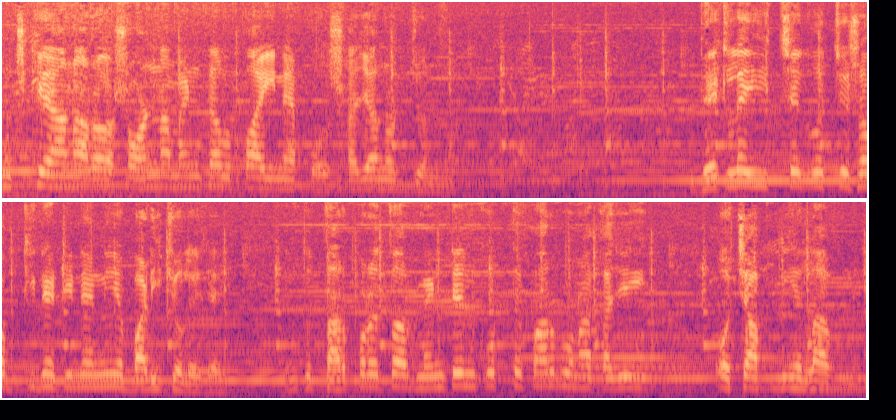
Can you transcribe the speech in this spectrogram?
কুচকে আনারস অর্নামেন্টাল পাইন অ্যাপল সাজানোর জন্য। দেখলেই ইচ্ছে করছে সব কিনে টিনে নিয়ে বাড়ি চলে যায় কিন্তু তারপরে তো আর মেনটেন করতে পারব না, কাজেই ও চাপ নিয়ে লাভ নেই।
